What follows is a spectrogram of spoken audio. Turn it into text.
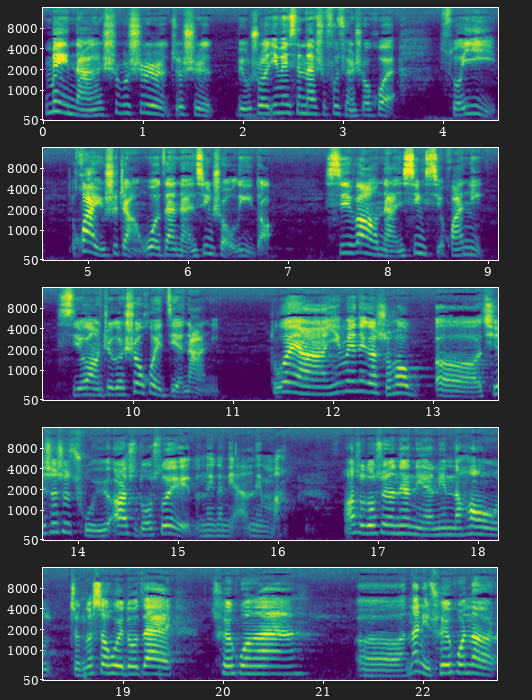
媚男是不是就是，比如说，因为现在是父权社会，所以。话语是掌握在男性手里的，希望男性喜欢你，希望这个社会接纳你。对呀，因为那个时候，呃，其实是处于二十多岁的那个年龄嘛，二十多岁的那个年龄，然后整个社会都在催婚啊，呃，那你催婚的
